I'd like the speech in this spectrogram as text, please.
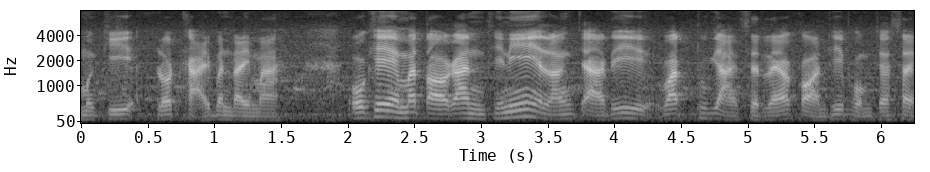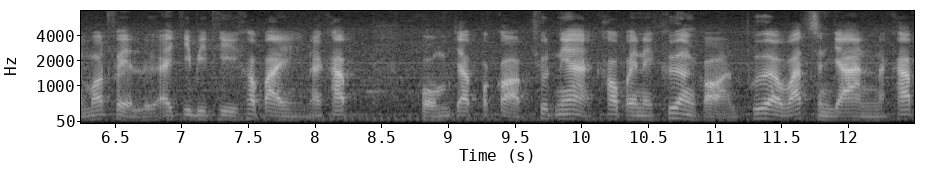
เมื่อกี้รถขายบันไดมา โอเคมาต่อกันทีนี้หลังจากที่วัดทุกอย่างเสร็จแล้วก่อนที่ผมจะใส่มอสเฟตหรือ IGBT เข้าไปนะครับ ผมจะประกอบชุดนี้เข้าไปในเครื่องก่อนเพื่อวัดสัญญาณนะครับ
